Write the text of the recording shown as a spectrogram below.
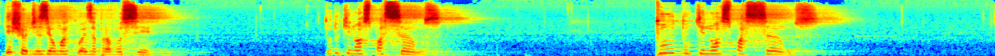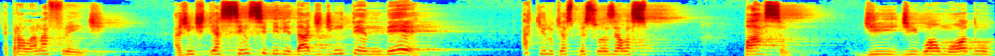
Deixa eu dizer uma coisa para você. Tudo que nós passamos, tudo que nós passamos, é para lá na frente a gente ter a sensibilidade de entender aquilo que as pessoas elas passam de, de igual modo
